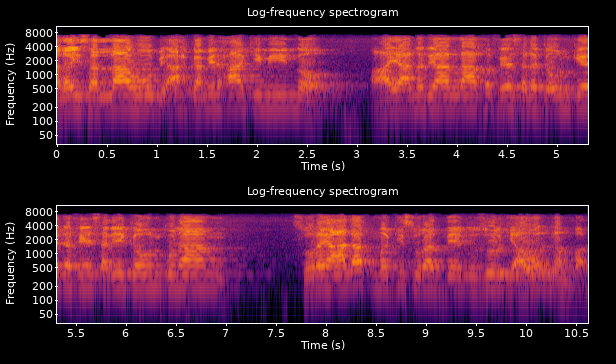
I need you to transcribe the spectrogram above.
الیس الله باحکم الحاکمین آیا نه دی الله ښه فیصله کوونکی د فیصلې کوونکو نه سوره علق مکی سورت دی نزول کې اول نمبر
